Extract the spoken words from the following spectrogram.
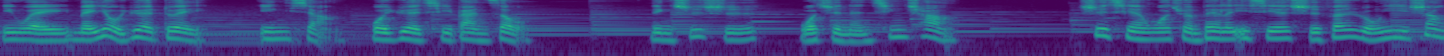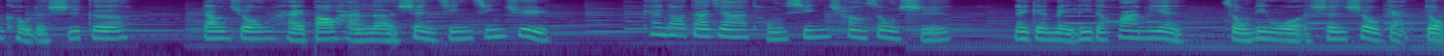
因为没有乐队、音响或乐器伴奏。领诗时，我只能清唱。事前我准备了一些十分容易上口的诗歌，当中还包含了圣经金句。看到大家同心唱诵时，那个美丽的画面总令我深受感动。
